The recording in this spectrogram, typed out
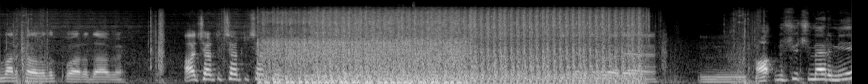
Onlar kalabalık bu arada abi. Aa çarptı çarptı çarptı. Böyle. Ee, 63 mermi.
